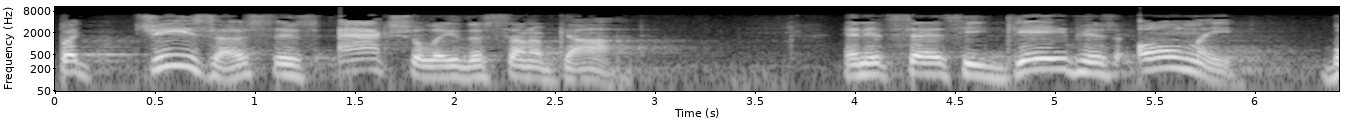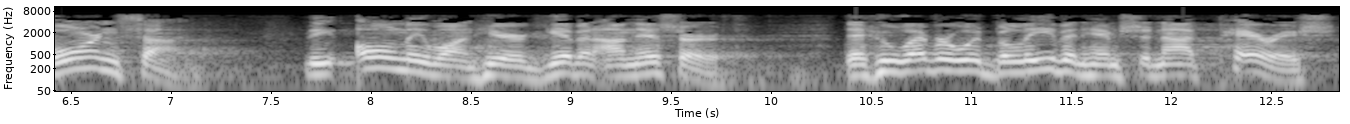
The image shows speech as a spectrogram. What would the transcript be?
But Jesus is actually the Son of God. And it says He gave His only born Son, the only one here given on this earth, that whoever would believe in Him should not perish,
